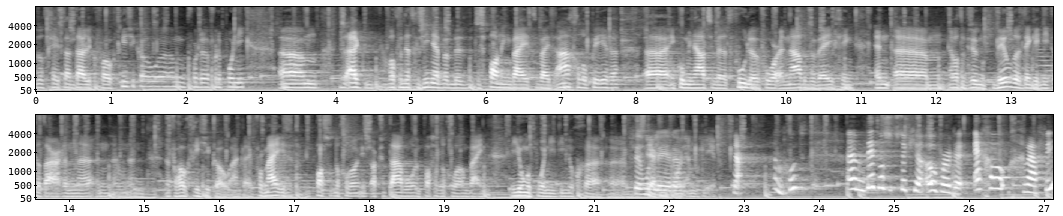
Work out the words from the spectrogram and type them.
dat geeft een duidelijk verhoogd risico ehm, voor, de, voor de pony. Ehm, dus eigenlijk wat we net gezien hebben met de spanning bij het, bij het aangalopperen, eh, in combinatie met het voelen voor en na de beweging. En, ehm, en wat we zien op de beelden, denk ik niet dat daar een, een, een, een, verhoogd risico aan krijgt. Voor mij is het, past het nog gewoon, is het acceptabel en past het nog gewoon bij een, jonge pony die nog eh, sterk moet leren. en moet leren. Ja, helemaal goed. Dit was het stukje over de echografie.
